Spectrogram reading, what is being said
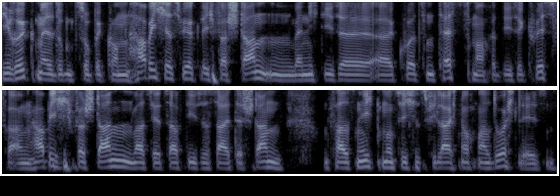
die Rückmeldung zu bekommen, habe ich es wirklich verstanden, wenn ich diese äh, kurzen Tests mache, diese Quizfragen, habe ich verstanden, was jetzt auf dieser Seite stand? Und falls nicht, muss ich es vielleicht nochmal durchlesen.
